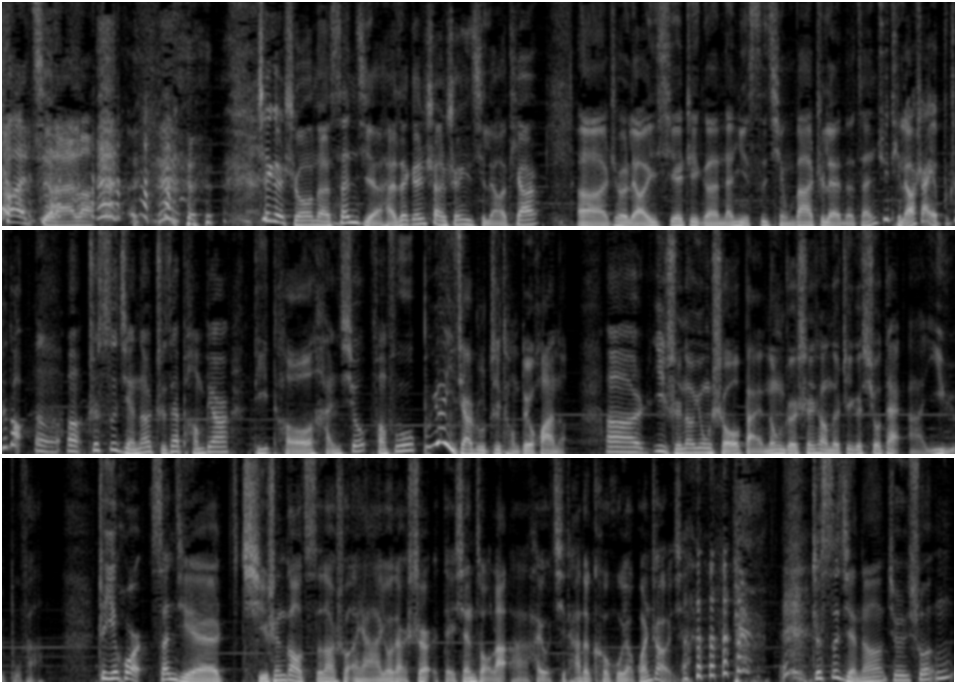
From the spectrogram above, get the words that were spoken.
串起来了。这个时候呢，三姐还在跟上升一起聊天儿，呃，就聊一些这个男女私情吧之类的，咱具体聊啥也不知道。嗯嗯，这四姐呢，只在旁边低头含羞，仿佛不愿意加入这场对话呢。呃，一直呢用手摆弄着身上的这个袖带啊，一语不发。这一会儿，三姐起身告辞了，说：“哎呀，有点事儿，得先走了啊，还有其他的客户要关照一下。” 这四姐呢，就是说：“嗯。”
